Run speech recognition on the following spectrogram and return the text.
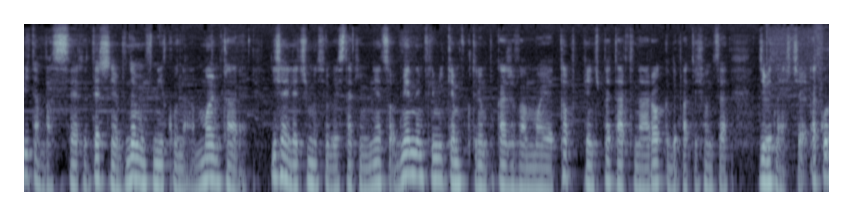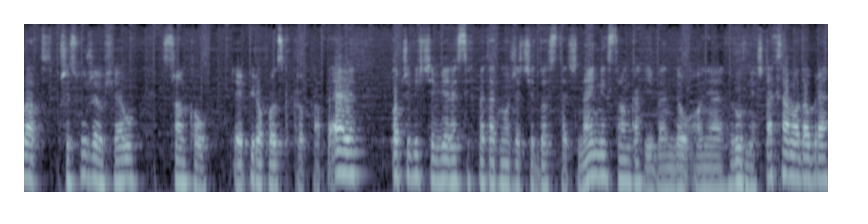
Witam Was serdecznie w nowym filmiku na moim kanale. Dzisiaj lecimy sobie z takim nieco odmiennym filmikiem, w którym pokażę Wam moje top 5 petard na rok 2019. Akurat przysłużył się stronką y, piropolska.pl. Oczywiście wiele z tych petard możecie dostać na innych stronkach i będą one również tak samo dobre,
